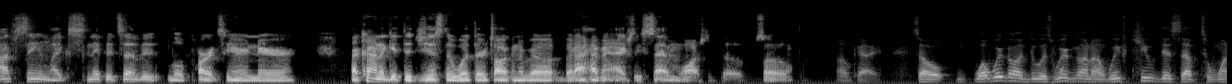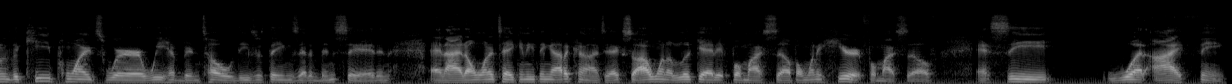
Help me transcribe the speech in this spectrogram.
I've seen like snippets of it, little parts here and there. I kind of get the gist of what they're talking about, but I haven't actually sat and watched it though. So, Okay. So what we're going to do is we're going to we've queued this up to one of the key points where we have been told these are things that have been said and and I don't want to take anything out of context. So I want to look at it for myself. I want to hear it for myself and see what I think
